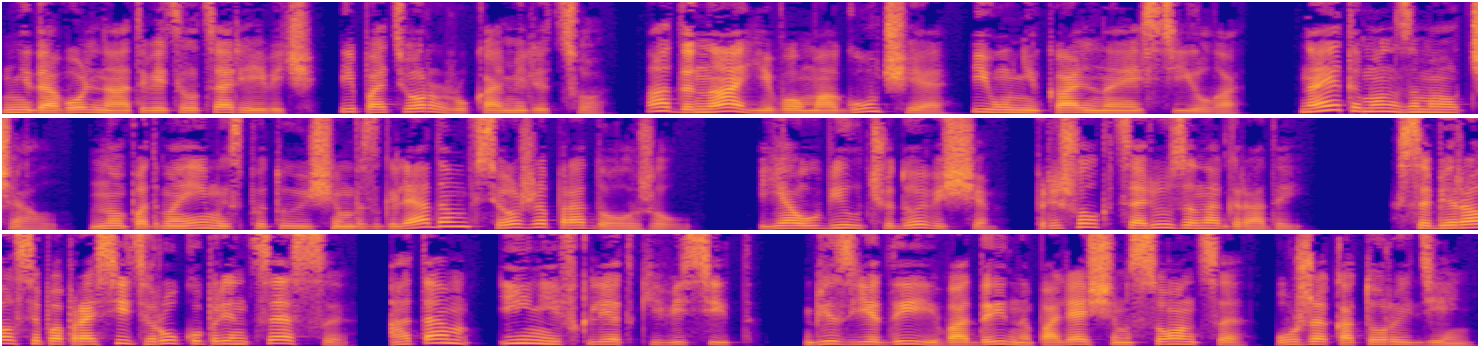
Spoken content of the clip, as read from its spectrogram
Недовольно ответил царевич и потер руками лицо. «А «Одна его могучая и уникальная сила». На этом он замолчал, но под моим испытующим взглядом все же продолжил. «Я убил чудовище, пришел к царю за наградой. Собирался попросить руку принцессы, а там иней в клетке висит. Без еды и воды на палящем солнце уже который день.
